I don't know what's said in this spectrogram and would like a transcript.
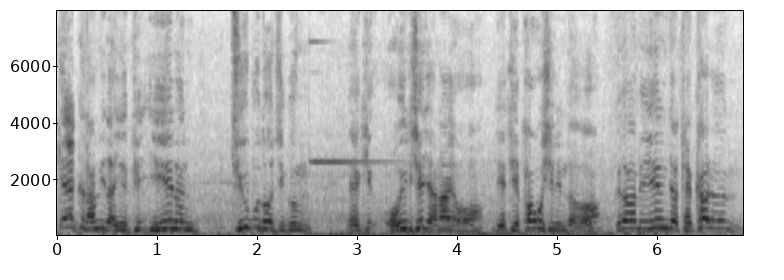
깨끗합니다. 얘는 튜브도 지금 예, 기- 오일이 새지 않아요. 예, 뒤에 파워 실린더. 그 다음에 얘는 이제 데칼은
